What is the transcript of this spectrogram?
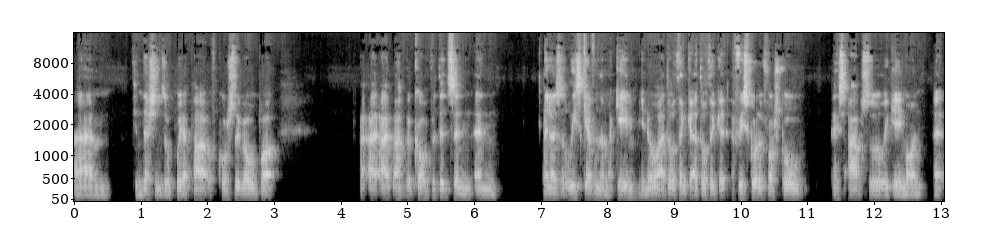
Um, conditions will play a part, of course they will, but I, I, have got confidence in, in in us at least giving them a game. You know, I don't think I don't think it, if we score the first goal, it's absolutely game on. It,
